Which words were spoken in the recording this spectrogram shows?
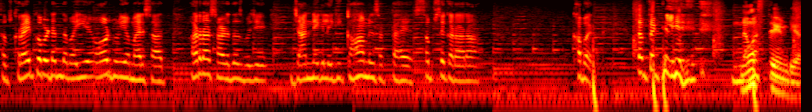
सब्सक्राइब का बटन दबाइए और जुड़िए हमारे साथ हर रात साढ़े दस बजे जानने के लिए कि कहाँ मिल सकता है सबसे करारा खबर। तब तक के लिए नमस्ते। इंडिया।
